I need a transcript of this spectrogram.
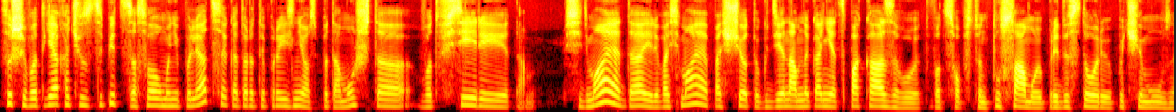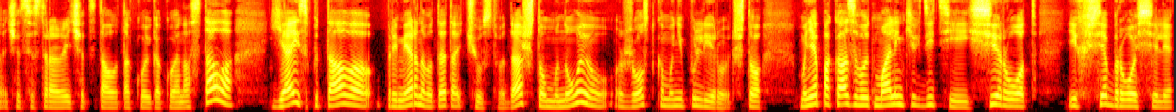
Слушай, вот я хочу зацепиться за слово манипуляция, которое ты произнес, потому что вот в серии там седьмая, да, или восьмая по счету, где нам, наконец, показывают вот, собственно, ту самую предысторию, почему, значит, сестра Рэчет стала такой, какой она стала, я испытала примерно вот это чувство, да, что мною жестко манипулируют, что мне показывают маленьких детей, сирот, их все бросили,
